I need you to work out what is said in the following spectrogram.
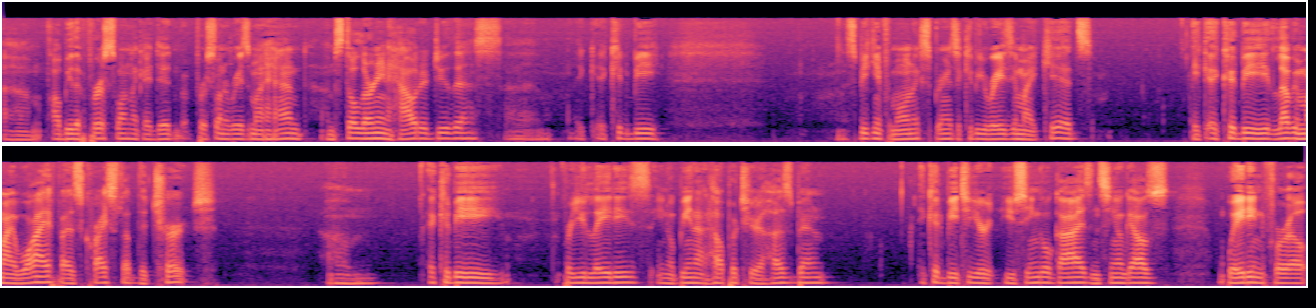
Um, I'll be the first one, like I did, first one to raise my hand. I'm still learning how to do this. Um, it, it could be, speaking from my own experience, it could be raising my kids. It, it could be loving my wife as Christ loved the church. Um, It could be for you ladies, you know, being that helper to your husband. It could be to your you single guys and single gals waiting for a,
